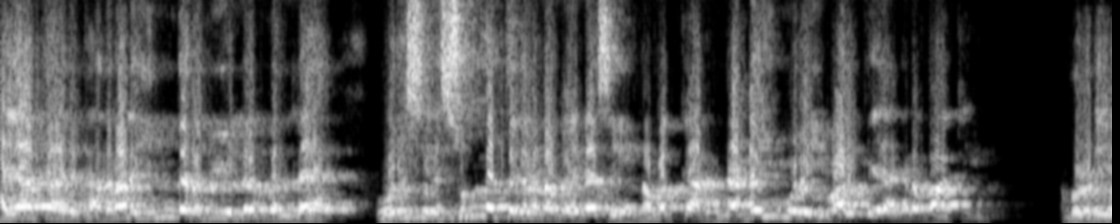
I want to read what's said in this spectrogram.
ஹயாத்தா இருக்கு. அதனால இந்த ரபியூ லெவல்ல ஒரு சில சுண்ணத்துகளை நம்ம என்ன செய்யணும்? நமக்கான நடைமுறை வாழ்க்கையாக நம்ம ஆக்கிக்கணும். நம்மளுடைய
